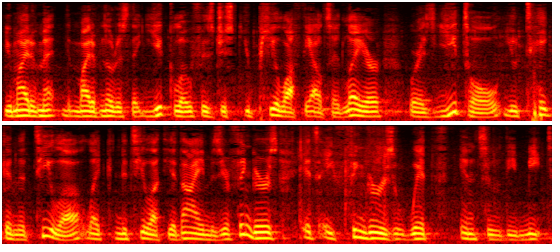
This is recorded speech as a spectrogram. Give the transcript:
You might have met, might have noticed that yiklof is just you peel off the outside layer, whereas yitol you take a natila, like natilat yadayim is your fingers. It's a finger's width into the meat.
